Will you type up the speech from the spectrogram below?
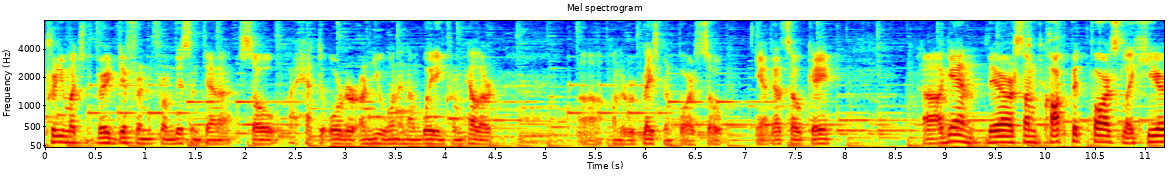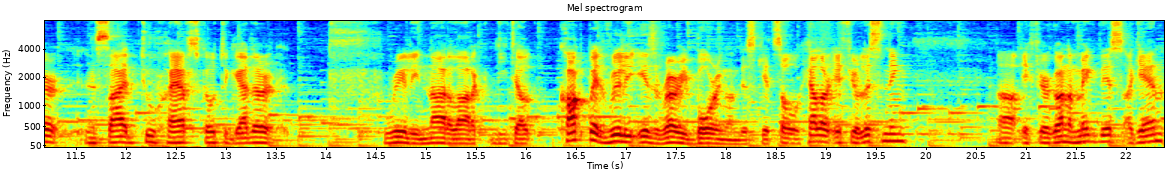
pretty much very different from this antenna so I had to order a new one and I'm waiting from Heller uh, on the replacement part so yeah that's okay uh, again there are some cockpit parts like here inside two halves go together really not a lot of detail cockpit really is very boring on this kit so Heller if you're listening uh, if you're gonna make this again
